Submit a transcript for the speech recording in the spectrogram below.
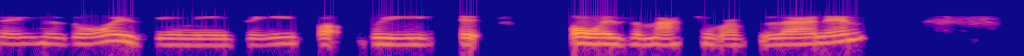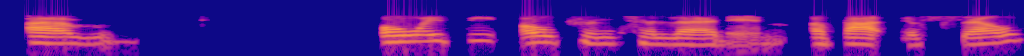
say has always been easy, but we it's always a matter of learning. Um, always be open to learning about yourself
